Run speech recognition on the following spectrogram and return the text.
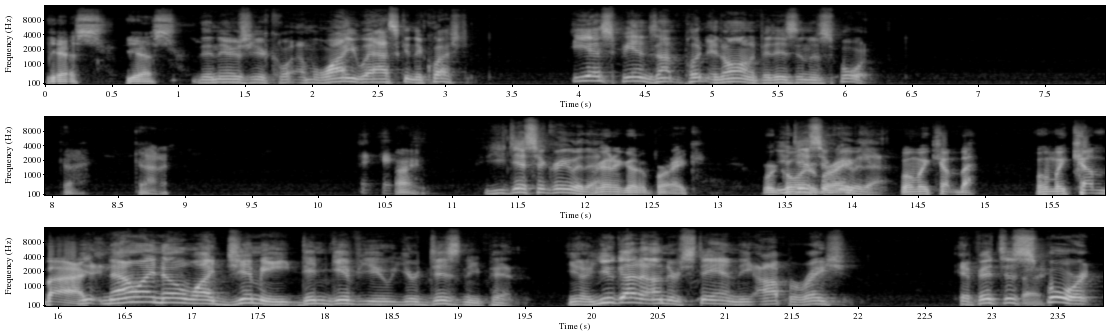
yes. Yes. Then there's your. que- um, Why are you asking the question? ESPN's not putting it on if it isn't a sport. Okay. Got it. All right. You disagree with that? We're going to go to break. We're You going to break. with that? When we come back. When we come back. Now I know why Jimmy didn't give you your Disney pin. You know, you got to understand the operation. If it's a sport,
